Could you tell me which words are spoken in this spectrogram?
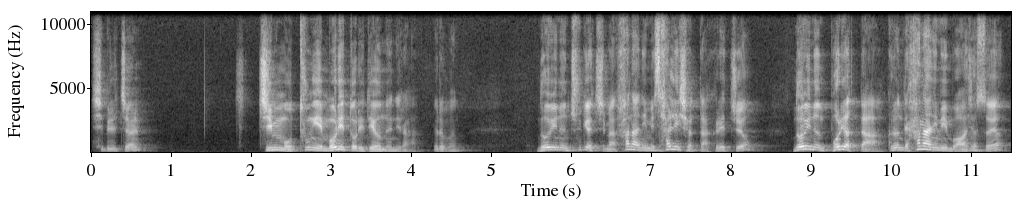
11절 짐 모퉁이의 머릿돌이 되었느니라. 여러분 너희는 죽였지만 하나님이 살리셨다 그랬죠? 너희는 버렸다. 그런데 하나님이 뭐 하셨어요?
